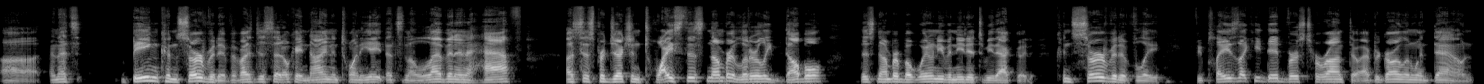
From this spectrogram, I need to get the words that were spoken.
Uh, and that's being conservative. If I just said, okay, nine and 28, that's an 11 and a half assist projection, twice this number, literally double this number, but we don't even need it to be that good. Conservatively, if he plays like he did versus Toronto after Garland went down,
